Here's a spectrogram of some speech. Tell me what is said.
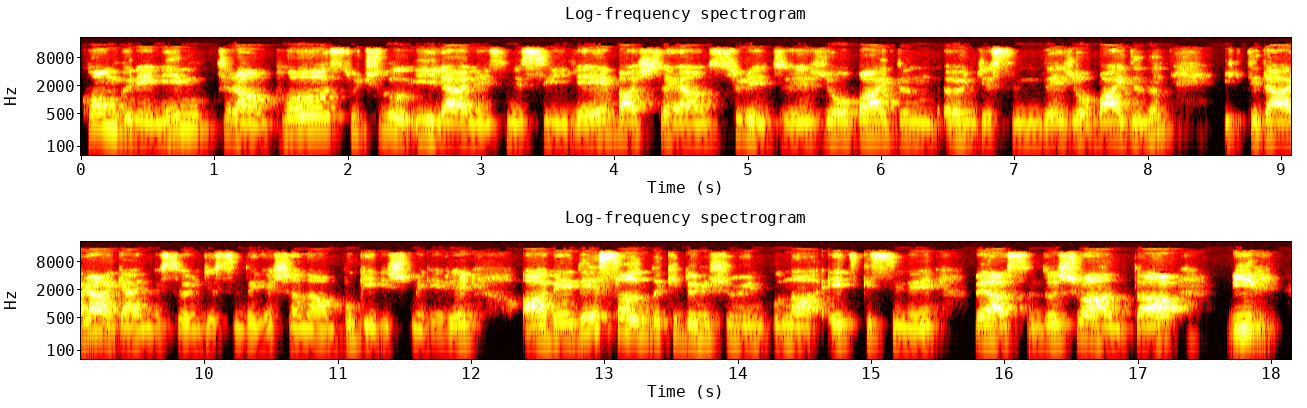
kongrenin Trump'ı suçlu ilan etmesiyle başlayan süreci Joe Biden öncesinde, Joe Biden'ın iktidara gelmesi öncesinde yaşanan bu gelişmeleri, ABD sağındaki dönüşümün buna etkisini ve aslında şu anda bir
